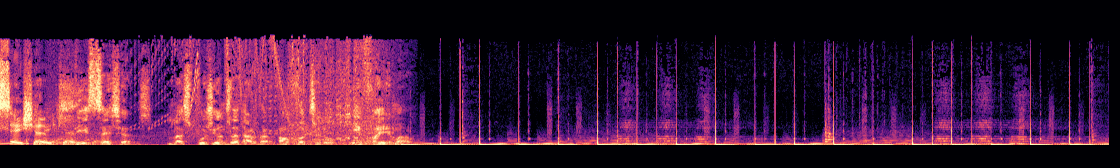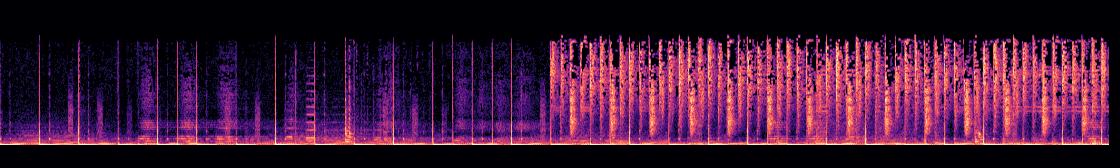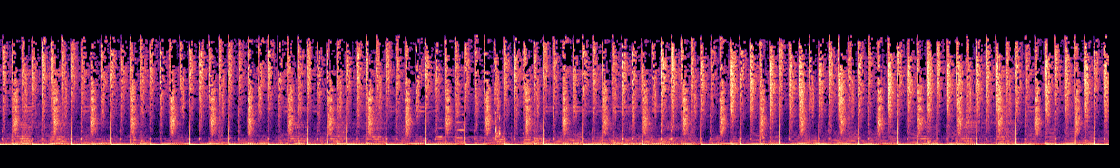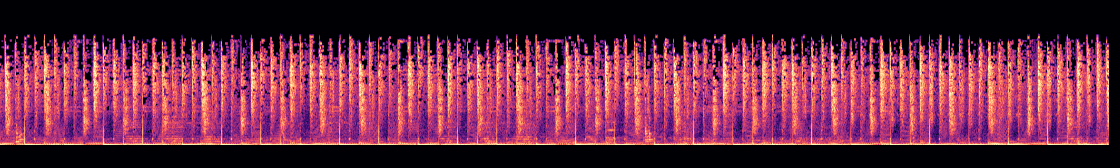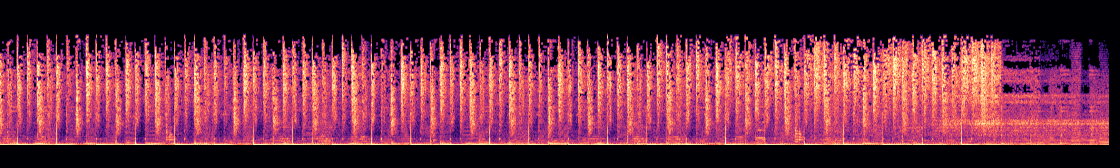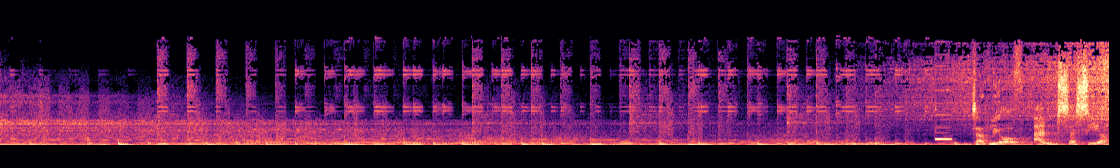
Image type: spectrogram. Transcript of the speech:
Sessions. Sessions. Les fusions de tarda. El Hot Saloon IFM. Charlie Off. En sessió.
